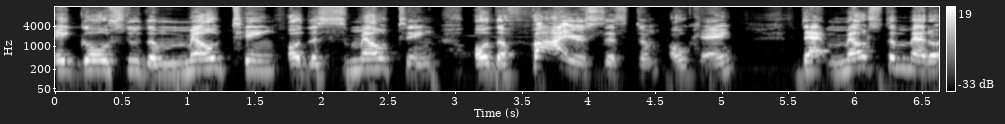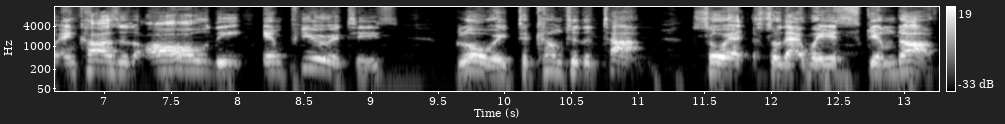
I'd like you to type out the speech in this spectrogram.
it goes through the melting or the smelting or the fire system, okay, that melts the metal and causes all the impurities, glory, to come to the top so it, so that way it's skimmed off.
